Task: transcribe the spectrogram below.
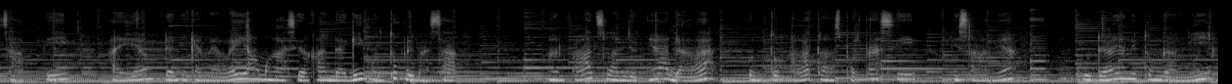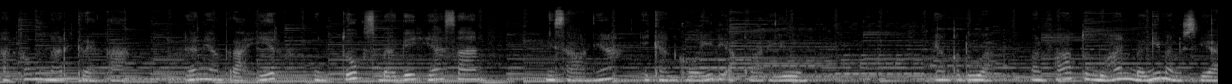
sapi, ayam, dan ikan lele yang menghasilkan daging untuk dimasak. Manfaat selanjutnya adalah untuk alat transportasi, misalnya kuda yang ditunggangi atau menarik kereta. Dan yang terakhir, untuk sebagai hiasan, misalnya ikan koi di akuarium. Yang kedua, manfaat tumbuhan bagi manusia,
